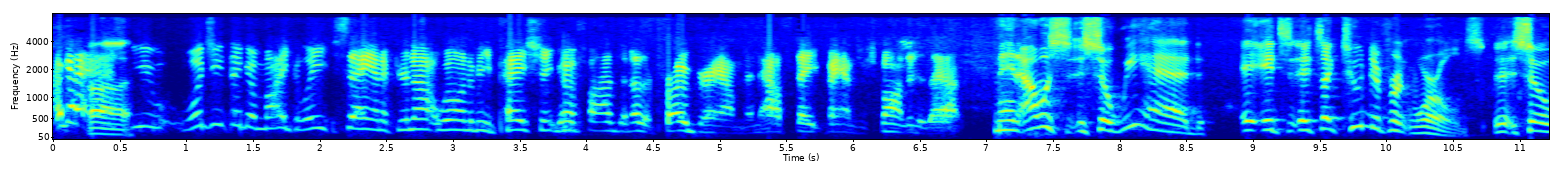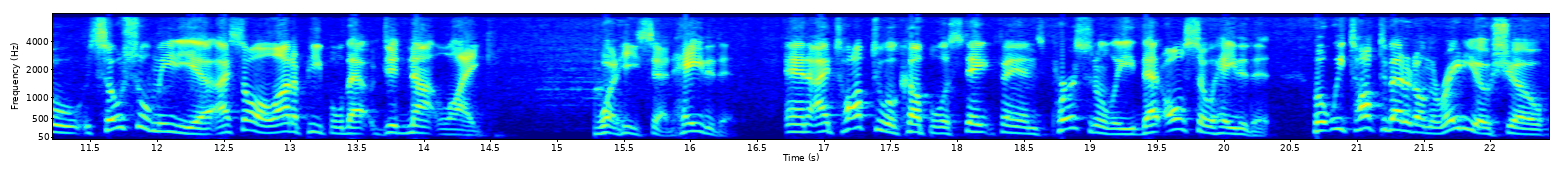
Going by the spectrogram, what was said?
I gotta uh, ask you, what do you think of Mike Leach saying, "If you're not willing to be patient, go find another program"? And how state fans responded to that? Man, I was so we had. It's it's like two different worlds. Uh, so social media, I saw a lot of people that did not like what he said, hated it. And I talked to a couple of state fans personally that also hated it. But we talked about it on the radio show,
